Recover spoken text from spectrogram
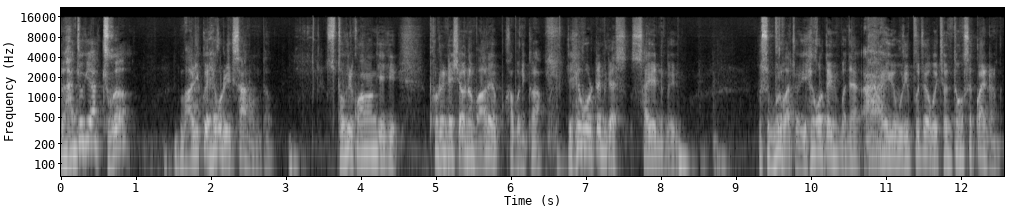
너 한족이야? 죽어. 입구에 해골을 쌓아놓는다고. 독일 관광객이 폴리네시아 어느 마을에 가보니까 해골더미가 쌓여 있는 거예요. 그래서 물어봤죠. 이 해골더미 뭐냐? 아, 이거 우리 부족의 전통 습관이라는 거.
